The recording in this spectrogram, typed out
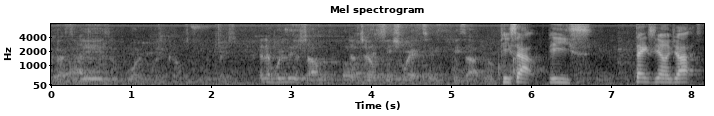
because it is important when it comes to communication. And that's what it is, y'all. That's JLC Swag Team. Peace out, yo. peace out, peace. Thanks, Young Joc.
